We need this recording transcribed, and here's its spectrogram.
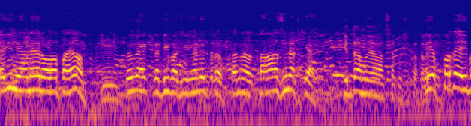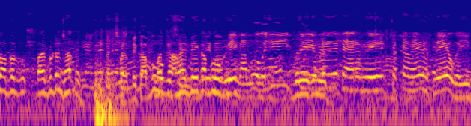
ਹੈ ਜੀ ਨਿਆਣੇ ਰੌਲਾ ਪਾਇਆ। ਕਿਉਂਕਿ ਇੱਕ ਗੱਡੀ ਵੱਜ ਗਈ ਕਹਿੰਦੇ ਇੱਧਰ ਤਾਂ- ਤਾਂ ਅਸੀਂ ਨੱਠ ਕੇ ਆਏ। ਕਿੱਦਾਂ ਹੋਇਆ ਹਾਦਸਾ ਕੁਝ ਪਤਾ ਇਹ ਉੱਪਰ ਤੇ ਆਈ ਬਾਬਾ ਬਾਈ ਬੁੱਟਨ ਛਾਤੇ। ਅੱਛਾ ਬੇਕਾਬੂ ਹੋ ਗਈ ਸੀ? ਬੇਕਾਬੂ ਹੋ ਗਈ। ਬੇਕਾਬੂ ਹੋ ਗਈ ਜੀ। ਬ੍ਰੇਕ ਦੇ ਟਾਇਰ ਵੇ ਚੱਕਰ ਵੇ ਫੇਲ ਹੋ ਗਈ ਜੀ।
